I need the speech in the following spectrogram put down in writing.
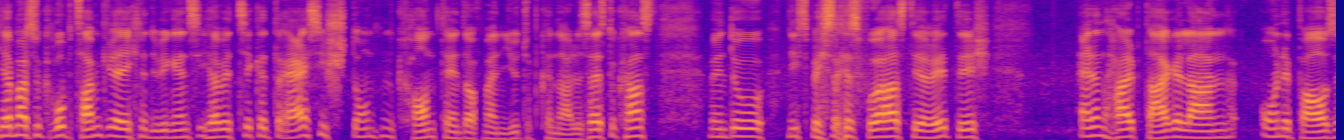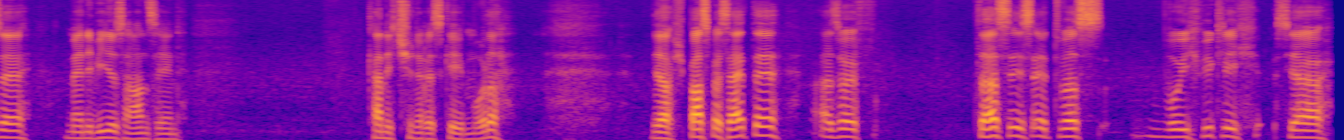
Ich habe mal so grob zusammengerechnet übrigens, ich habe ca. 30 Stunden Content auf meinem YouTube-Kanal. Das heißt, du kannst, wenn du nichts Besseres vorhast, theoretisch eineinhalb Tage lang ohne Pause meine Videos ansehen. Kann nichts Schöneres geben, oder? Ja, Spaß beiseite. Also das ist etwas, wo ich wirklich sehr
